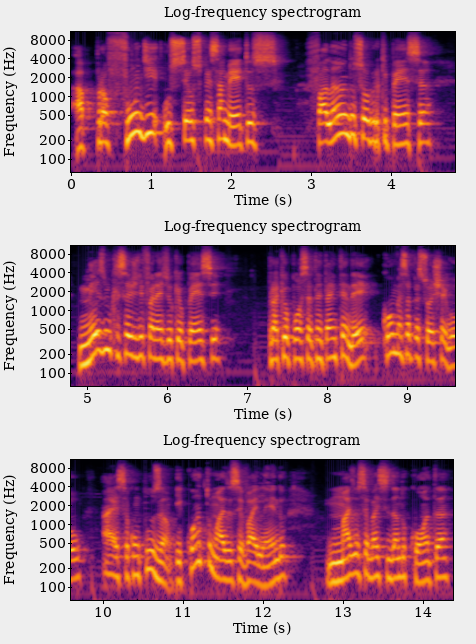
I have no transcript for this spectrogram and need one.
aprofunde os seus pensamentos, falando sobre o que pensa, mesmo que seja diferente do que eu pense, para que eu possa tentar entender como essa pessoa chegou a essa conclusão. E quanto mais você vai lendo, mais você vai se dando conta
